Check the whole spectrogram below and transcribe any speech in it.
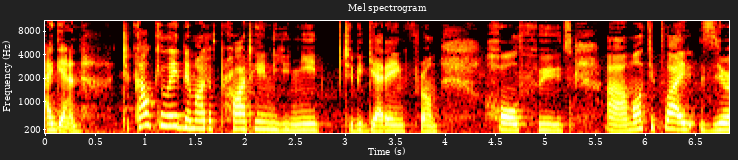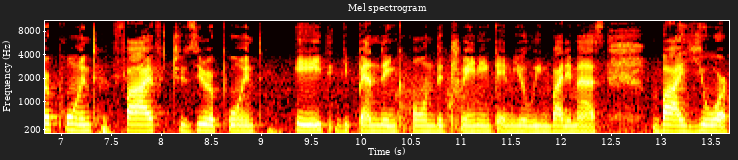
again, to calculate the amount of protein you need to be getting from whole foods, uh, multiply 0.5 to 0.8 depending on the training and your lean body mass by your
